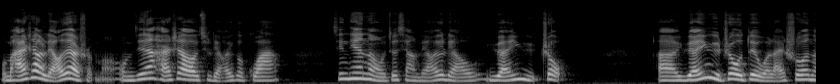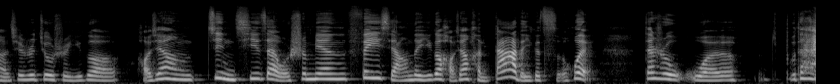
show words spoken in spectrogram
我们还是要聊点什么。我们今天还是要去聊一个瓜。今天呢，我就想聊一聊元宇宙。啊，元宇宙对我来说呢，其实就是一个。好像近期在我身边飞翔的一个好像很大的一个词汇，但是我不太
